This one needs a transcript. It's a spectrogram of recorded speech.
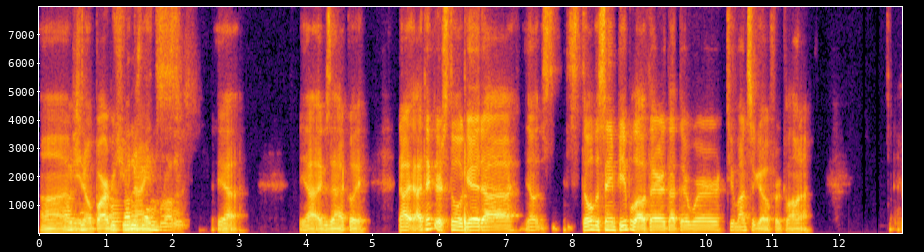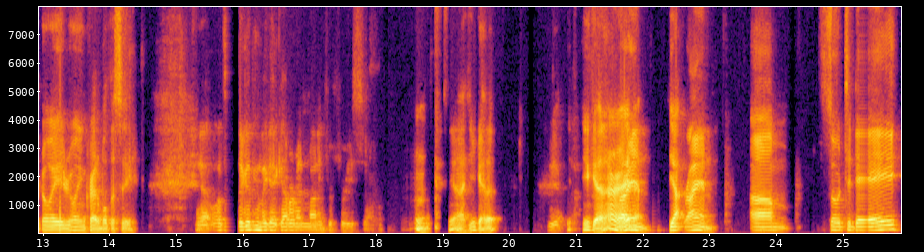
um, you know, barbecue nights. Yeah, yeah, exactly. No, I think there's still a good, uh, you know, still the same people out there that there were two months ago for Kelowna. Really, really incredible to see. Yeah, well, it's a good thing they get government money for free. So Yeah, you get it. Yeah. You get it. All right. Ryan, Yeah. Ryan. Um, so today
